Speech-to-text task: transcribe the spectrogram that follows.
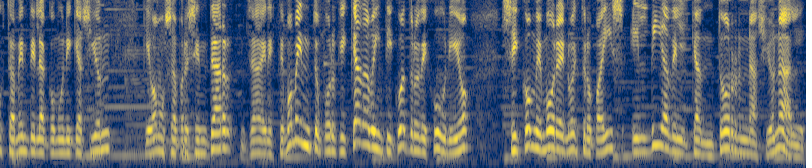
justamente la comunicación que vamos a presentar ya en este momento, porque cada 24 de junio se conmemora en nuestro país el Día del Cantor Nacional,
